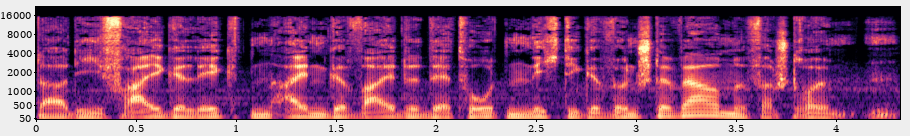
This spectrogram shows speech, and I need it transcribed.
da die freigelegten Eingeweide der Toten nicht die gewünschte Wärme verströmten.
